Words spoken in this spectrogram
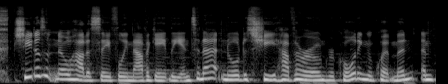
she doesn't know how to safely navigate the internet, nor does she have her own recording equipment, and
